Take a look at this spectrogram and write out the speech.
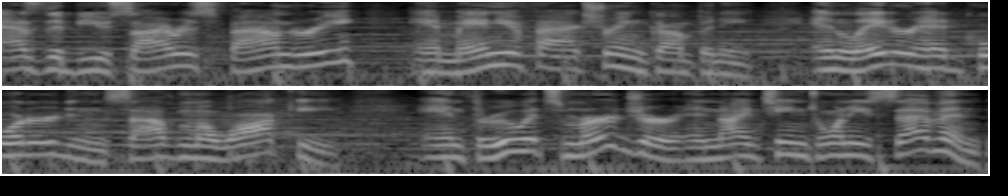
as the Bucyrus Foundry and Manufacturing Company and later headquartered in South Milwaukee and through its merger in 1927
